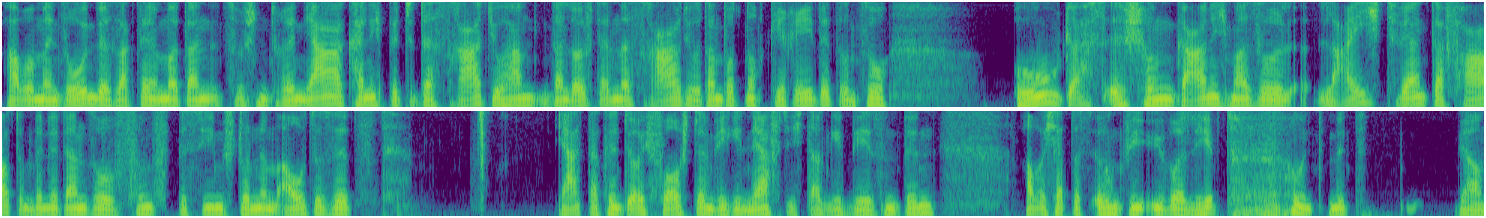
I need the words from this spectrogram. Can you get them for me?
Aber mein Sohn, der sagt dann immer dann zwischendrin, ja, kann ich bitte das Radio haben? dann läuft dann das Radio, dann wird noch geredet und so. Oh, das ist schon gar nicht mal so leicht während der Fahrt. Und wenn ihr dann so fünf bis sieben Stunden im Auto sitzt, ja, da könnt ihr euch vorstellen, wie genervt ich da gewesen bin. Aber ich habe das irgendwie überlebt und mit, ja,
